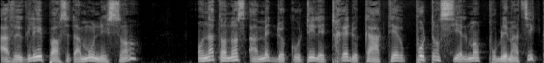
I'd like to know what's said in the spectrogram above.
Aveuglé par cet amour naissant, on a tendance à mettre de côté les traits de caractère potentiellement problématiques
